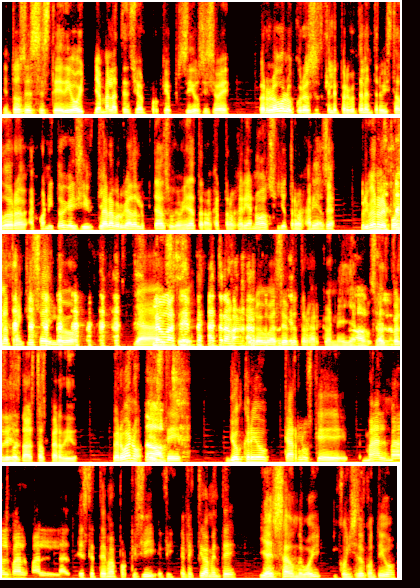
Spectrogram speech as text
Entonces, este, digo, llama la atención porque, pues sí, o sí se ve pero luego lo curioso es que le pregunta el entrevistador a, Juanito, oiga, y si Clara Borgada lo invitaba a su gabinete a trabajar, ¿trabajaría? No, sí, yo trabajaría. O sea, primero le pone una tranquila y luego ya. luego este, acepta a trabajar. Luego acepta a trabajar con ella. O sea, después dices, no, estás perdido. Pero bueno, este, yo creo, Carlos, que mal, mal, mal, mal este tema, porque sí, efectivamente, y ahí es a donde voy y coincido contigo,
